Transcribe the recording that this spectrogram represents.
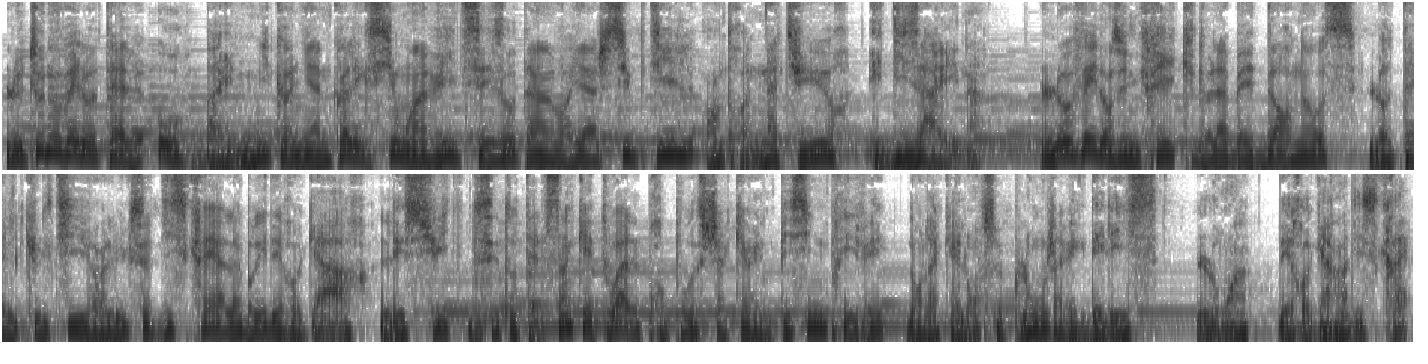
Le tout nouvel hôtel O by Miconian Collection invite ses hôtes à un voyage subtil entre nature et design. Lové dans une crique de la baie d'Ornos, l'hôtel cultive un luxe discret à l'abri des regards. Les suites de cet hôtel 5 étoiles proposent chacun une piscine privée dans laquelle on se plonge avec délice, loin des regards indiscrets.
